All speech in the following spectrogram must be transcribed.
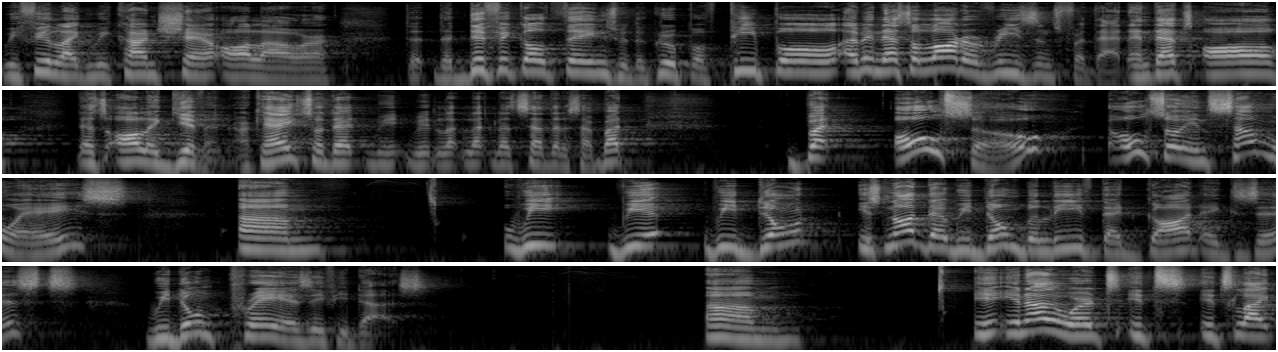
we feel like we can't share all our, the, the difficult things with a group of people. I mean, there's a lot of reasons for that. And that's all, that's all a given, okay? So that we, we let, us set that aside. But, but also, also in some ways, um, we, we, we don't, it's not that we don't believe that God exists, we don't pray as if He does. Um, in, in other words, it's, it's like,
